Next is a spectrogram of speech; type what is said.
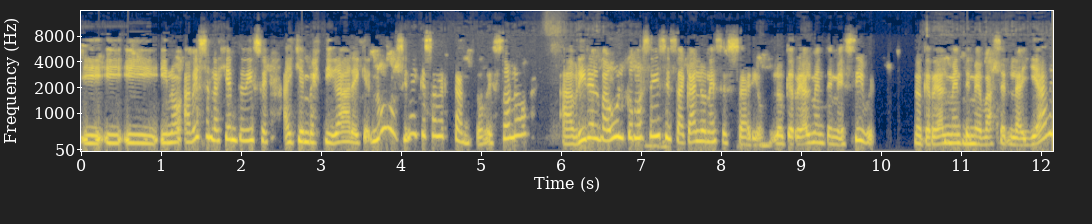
Y, y, y, no, a veces la gente dice, hay que investigar, hay que... No, si no hay que saber tanto, es solo abrir el baúl, como se dice, y sacar lo necesario, lo que realmente me sirve lo que realmente me va a ser la llave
